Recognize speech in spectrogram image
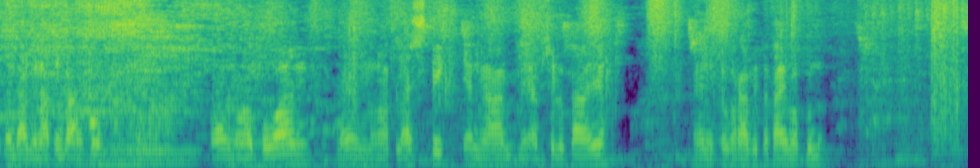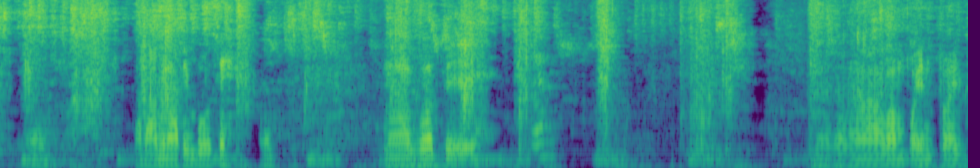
Ang dami nating karton. Ayan, mga upuan. Ayan, mga plastic. Ayan, mga, may absolute tayo. Ayan, ito marami pa tayo mapuno. Ayan. Marami nating bote. Ayan. Mga bote. Ayan, mga 1.5.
